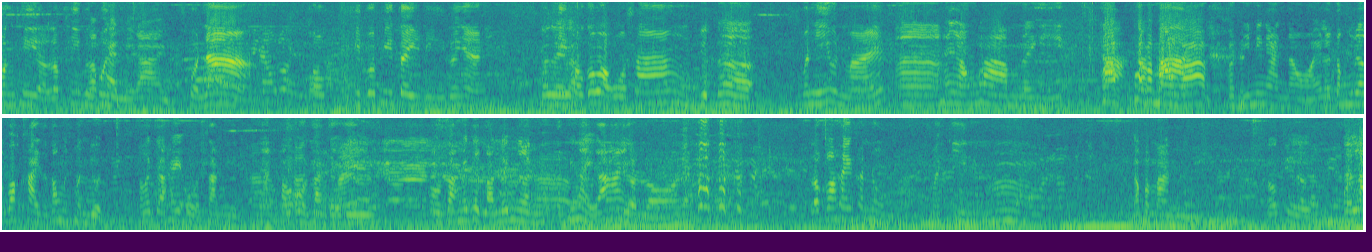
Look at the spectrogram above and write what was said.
บางทีอะแล้วพี่เป็นเราคนแผนไม่ได้ หัวหน้าเขาคิดว่าพี่ใจดีด้วยไงก็เลยบางทีเขาก็บอกโอ้สร้างหยุดเถอะวันนี้หยุดไหม อ่าให้น้องทำอะไรอย่างนี้ ถ้าค่ะถ้าประมาณกลับบ้านว่าวันนี้มีงานน้อยเราต้องเลือกว่าใครจะต้องเป็นคนหยุดเราก็จะให้โอซังหยุดนะเพราะโอซังใจดีโอซังไม่เดือดร้อนเรื่องเงินแต่ที่ไหนได้เดือดร้อน แล้วก็ให้ขนมมากิน อืมก็ประมาณหนึงโอเคแล้วร้านร้า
